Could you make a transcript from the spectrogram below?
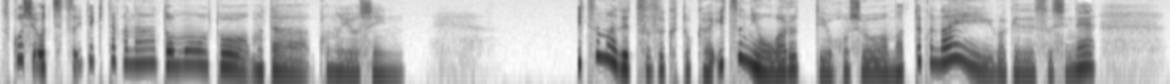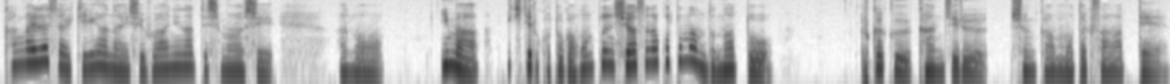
少し落ち着いてきたかなと思うとまたこの余震いつまで続くとか、いつに終わるっていう保証は全くないわけですしね。考え出したらキリがないし、不安になってしまうし、あの、今、生きてることが本当に幸せなことなんだなと、深く感じる瞬間もたくさんあって、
